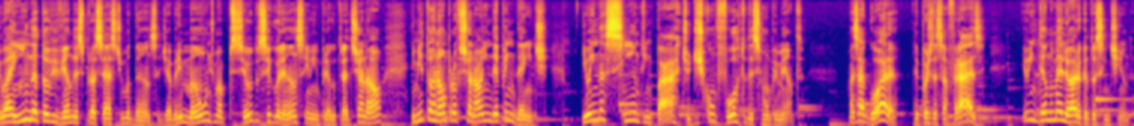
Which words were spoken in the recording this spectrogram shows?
Eu ainda estou vivendo esse processo de mudança, de abrir mão de uma pseudo-segurança em um emprego tradicional e me tornar um profissional independente. E eu ainda sinto, em parte, o desconforto desse rompimento. Mas agora, depois dessa frase, eu entendo melhor o que eu estou sentindo.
